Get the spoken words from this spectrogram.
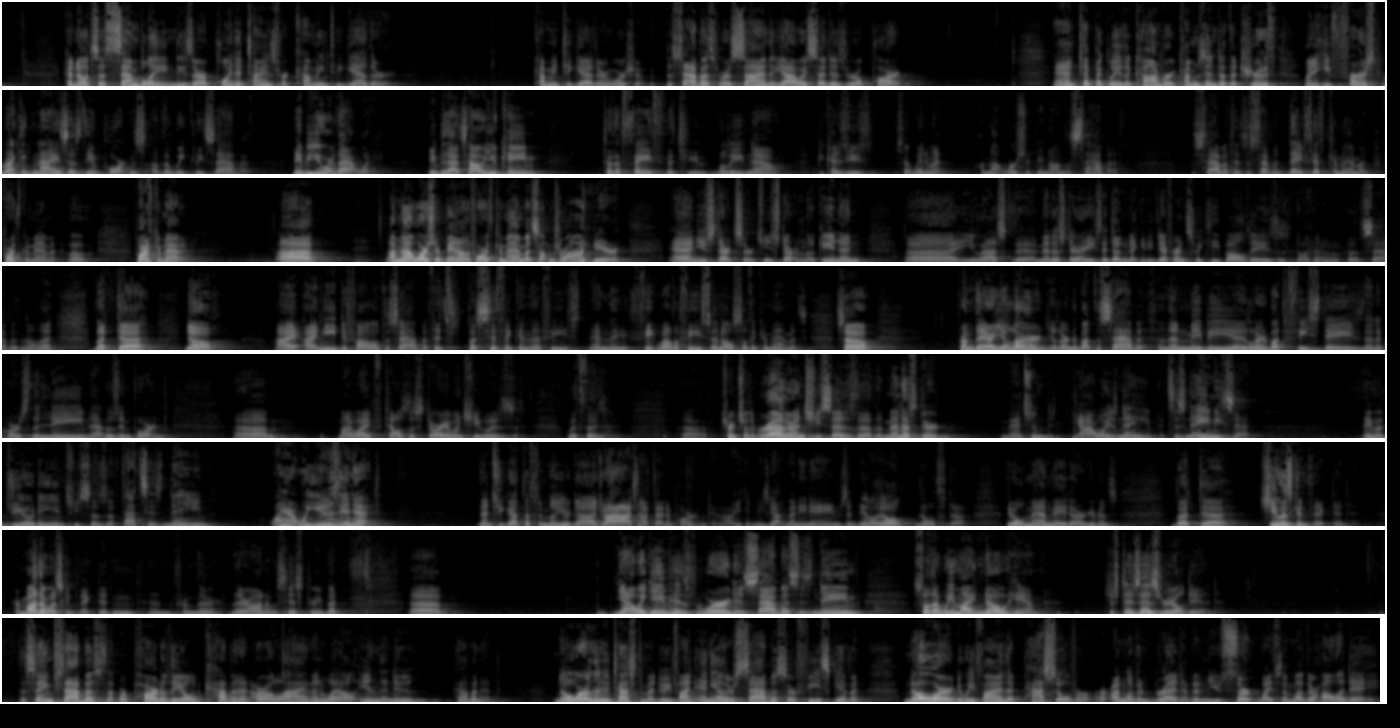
connotes assembling. These are appointed times for coming together. Coming together in worship. The Sabbaths were a sign that Yahweh set Israel apart. And typically, the convert comes into the truth when he first recognizes the importance of the weekly Sabbath. Maybe you were that way. Maybe that's how you came to the faith that you believe now. Because you said, wait a minute, I'm not worshiping on the Sabbath. The Sabbath is the seventh day, fifth commandment, fourth commandment. Whoa, fourth commandment. Uh, I'm not worshiping on the fourth commandment. Something's wrong here. And you start searching, you start looking, and uh, you ask the minister, and he said, doesn't make any difference. We keep all days Sabbath and all that. But uh, no, I, I, need to follow the Sabbath. It's specific in the feast, in the well, the feast and also the commandments. So from there, you learn. You learn about the Sabbath, and then maybe you learn about the feast days. and Then, of course, the name that was important. Um, my wife tells the story when she was with the uh, Church of the Brethren. She says uh, the minister mentioned Yahweh's name. It's his name, he said. Name of God. And she says, if that's his name, why aren't we using it? And then she got the familiar dodge. Well, it's not that important. You know, he has got many names, and you know the old, the old stuff, the old man-made arguments. But uh, she was convicted. Her mother was convicted, and, and from there, there on it was history. But uh, Yahweh gave His word, His Sabbath, His name, so that we might know Him, just as Israel did. The same Sabbaths that were part of the Old Covenant are alive and well in the New Covenant. Nowhere in the New Testament do we find any other Sabbaths or feasts given. Nowhere do we find that Passover or unleavened bread have been usurped by some other holiday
